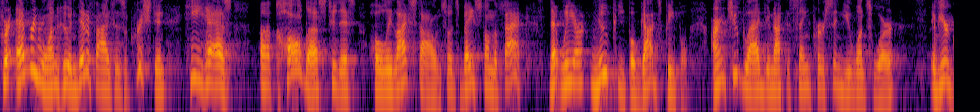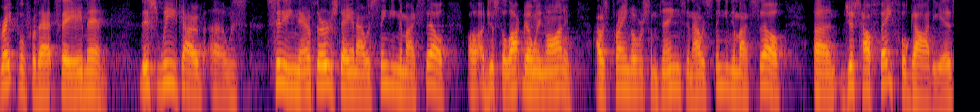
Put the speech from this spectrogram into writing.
For everyone who identifies as a Christian, he has uh, called us to this holy lifestyle. And so it's based on the fact that we are new people, God's people. Aren't you glad you're not the same person you once were? If you're grateful for that, say amen. This week I uh, was sitting there Thursday and I was thinking to myself, uh, just a lot going on, and I was praying over some things, and I was thinking to myself uh, just how faithful God is,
